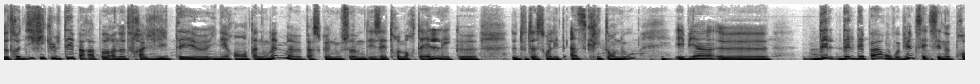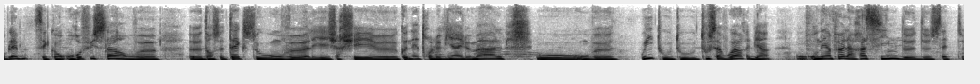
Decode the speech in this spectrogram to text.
notre difficulté par rapport à notre fragilité euh, inhérente à nous-mêmes, parce que nous sommes des êtres mortels et que de toute façon elle est inscrite en nous, eh bien, euh, dès, le départ, on voit bien que c'est notre problème, c'est qu'on refuse ça. On veut euh, dans ce texte où on veut aller chercher connaître le bien et le mal, où on veut oui, tout, tout, tout, savoir, eh bien, on est un peu à la racine de, cette,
